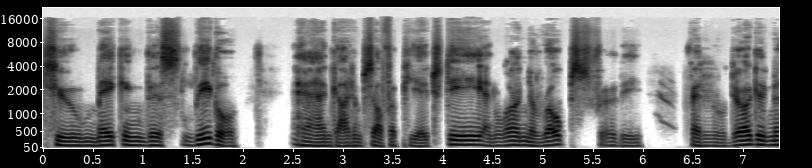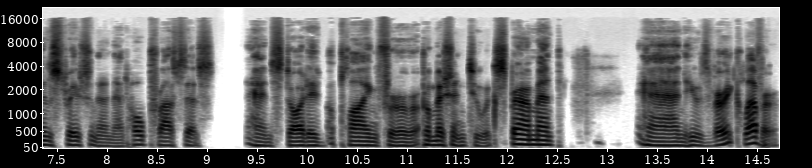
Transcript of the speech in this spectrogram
to making this legal and got himself a PhD and learned the ropes for the Federal Drug Administration and that whole process and started applying for permission to experiment. And he was very clever.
